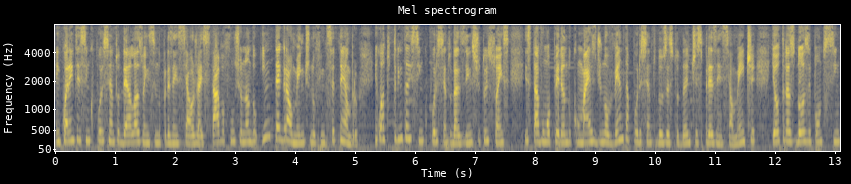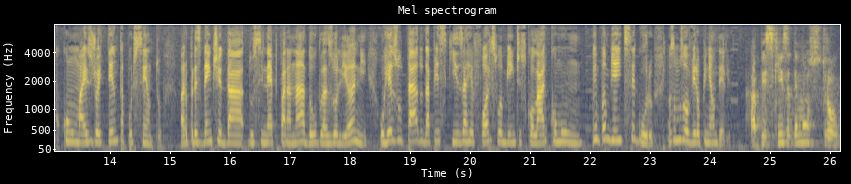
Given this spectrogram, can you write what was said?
Em 45% delas, o ensino presencial já estava funcionando integralmente no fim de setembro, enquanto 35% das instituições estavam operando com mais de 90% dos estudantes presencialmente e outras 12,5% com mais de 80%. Para o presidente da, do Cinep Paraná, Douglas Oliani, o resultado da pesquisa reforça o ambiente escolar como um ambiente seguro. Nós vamos ouvir a opinião dele. A pesquisa demonstrou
